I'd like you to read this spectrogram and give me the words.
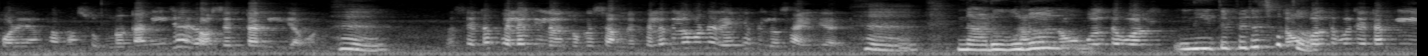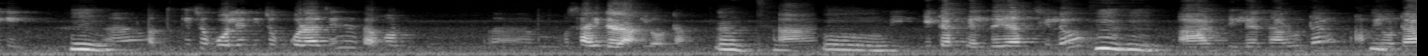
পরে আমি ভাবলাম শুকনোটা নিয়ে যায় রসেরটা নিয়ে যাব। হ্যাঁ। সেটা ফেলে দিল চোখের সামনে। ফেলে দিল মানে রেখে দিল সাইডে আর। হ্যাঁ নাড়ুগুলো নো বলতে বল নিতে পেরেছ তো? নো বলতে বলছে এটা কি? হুম। কিছু বলিনি চুপ করে আছি তখন সাইডে রাখল ওটা। আচ্ছা এটা ফেলতে যাচ্ছিল হুম হুম। আর তিলের নাড়ুটা আমি ওটা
